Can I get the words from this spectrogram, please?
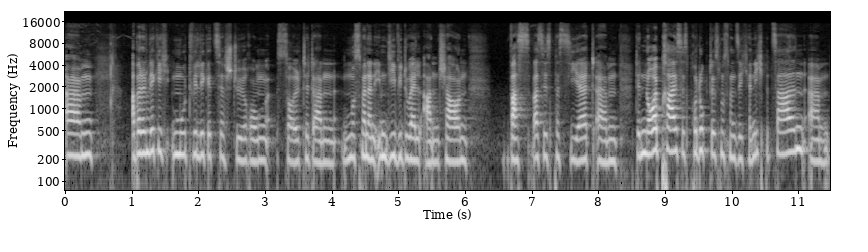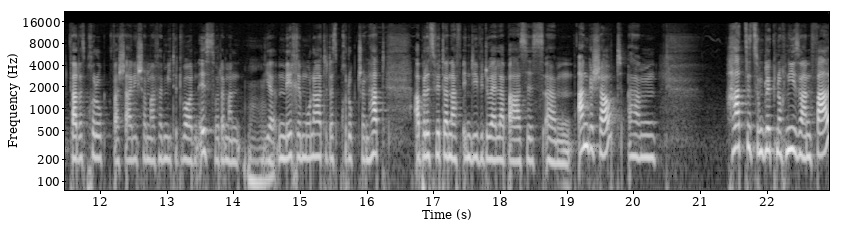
Ähm, aber dann wirklich mutwillige Zerstörung sollte dann, muss man dann individuell anschauen, was, was ist passiert. Ähm, den Neupreis des Produktes muss man sicher nicht bezahlen, ähm, da das Produkt wahrscheinlich schon mal vermietet worden ist oder man mhm. ja, mehrere Monate das Produkt schon hat. Aber das wird dann auf individueller Basis ähm, angeschaut. Ähm, hatte zum Glück noch nie so einen Fall,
